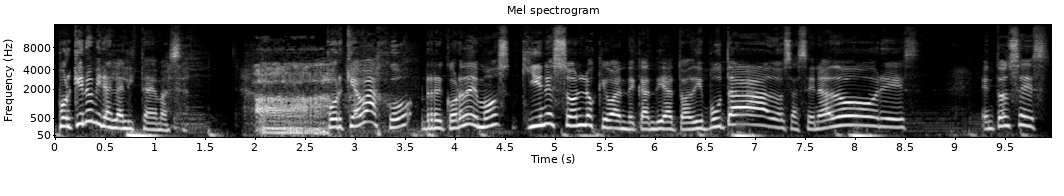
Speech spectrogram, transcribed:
¿Por qué no miras la lista de Massa? Porque abajo, recordemos, quiénes son los que van de candidato a diputados, a senadores. Entonces,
